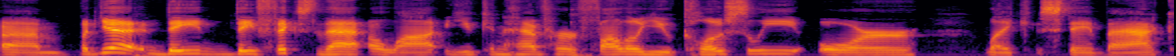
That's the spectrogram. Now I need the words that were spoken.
Um, but yeah, they they fixed that a lot. You can have her follow you closely or like stay back.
